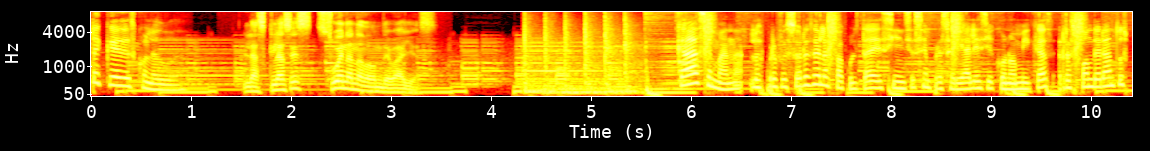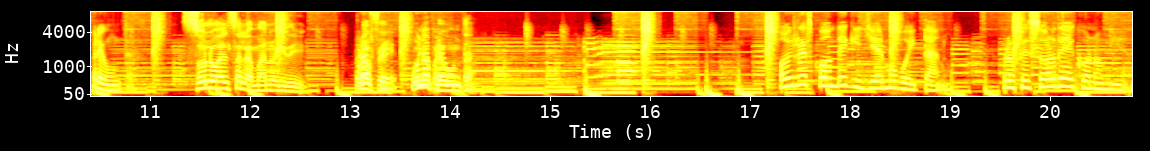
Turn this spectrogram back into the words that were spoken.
te quedes con la duda. Las clases suenan a donde vayas. Cada semana, los profesores de la Facultad de Ciencias Empresariales y Económicas responderán tus preguntas. Solo alza la mano y di, profe, una, pregunta. Hoy responde Guillermo Boitano, profesor de Economía.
